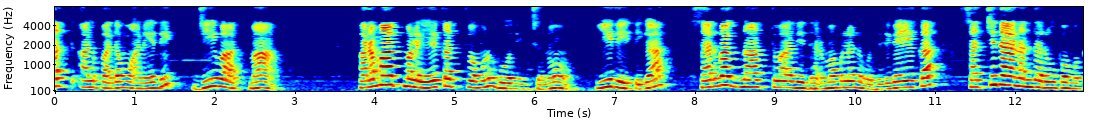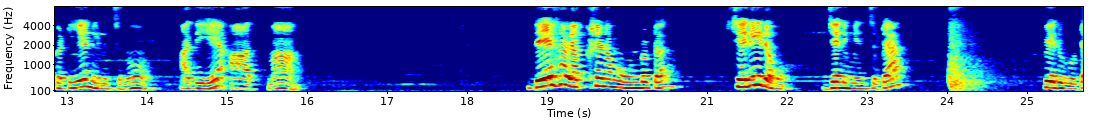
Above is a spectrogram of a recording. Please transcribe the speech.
తత్ అను పదము అనేది జీవాత్మ పరమాత్మల ఏకత్వమును బోధించును. ఈ రీతిగా సర్వజ్ఞాత్వాది ధర్మములను వదిలివేయక సచ్చిదానంద రూపమొకటియే నిలుచును. అది ఏ ఆత్మ? దేహ లక్షణము ఉండుట శరీరము జన్మించుట పెరుగుట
